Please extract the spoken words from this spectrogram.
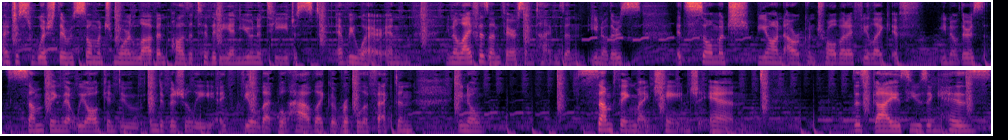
I just wish there was so much more love and positivity and unity just everywhere. And, you know, life is unfair sometimes. And, you know, there's, it's so much beyond our control. But I feel like if, you know, there's something that we all can do individually, I feel that will have like a ripple effect. And, you know, something might change. And this guy is using his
